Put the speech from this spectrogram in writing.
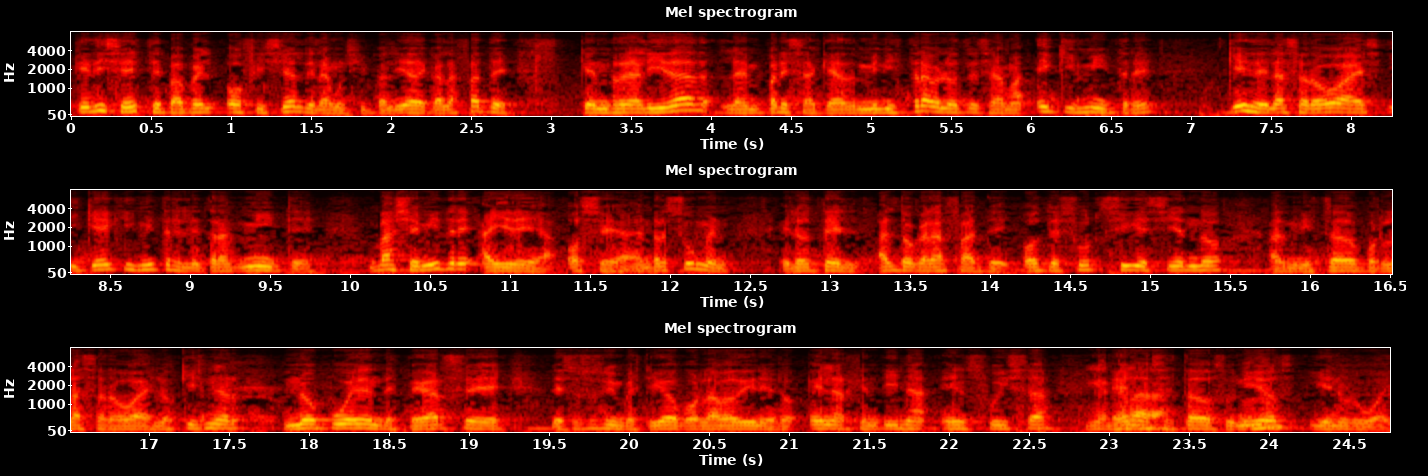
¿qué dice este papel oficial de la Municipalidad de Calafate? Que en realidad la empresa que administraba el hotel se llama X Mitre, que es de Lázaro Báez y que X Mitre le transmite Valle Mitre a IDEA. O sea, en resumen, el hotel Alto Calafate, Otesur, sigue siendo administrado por Lázaro Báez. Los Kirchner no pueden despegarse de su socio investigado por lavado de dinero en la Argentina, en Suiza, Y en los Estados Unidos y en Uruguay.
